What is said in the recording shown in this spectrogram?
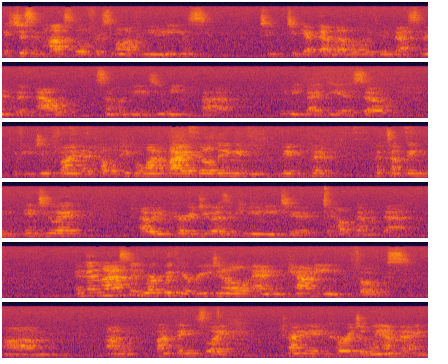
it's just impossible for small communities to, to get that level of investment without some of these unique, uh, unique ideas. So if you do find that a couple people want to buy a building and maybe put, a- put something into it, I would encourage you as a community to, to help them with that. And then lastly, work with your regional and county folks um, on, on things like trying to encourage a land bank,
